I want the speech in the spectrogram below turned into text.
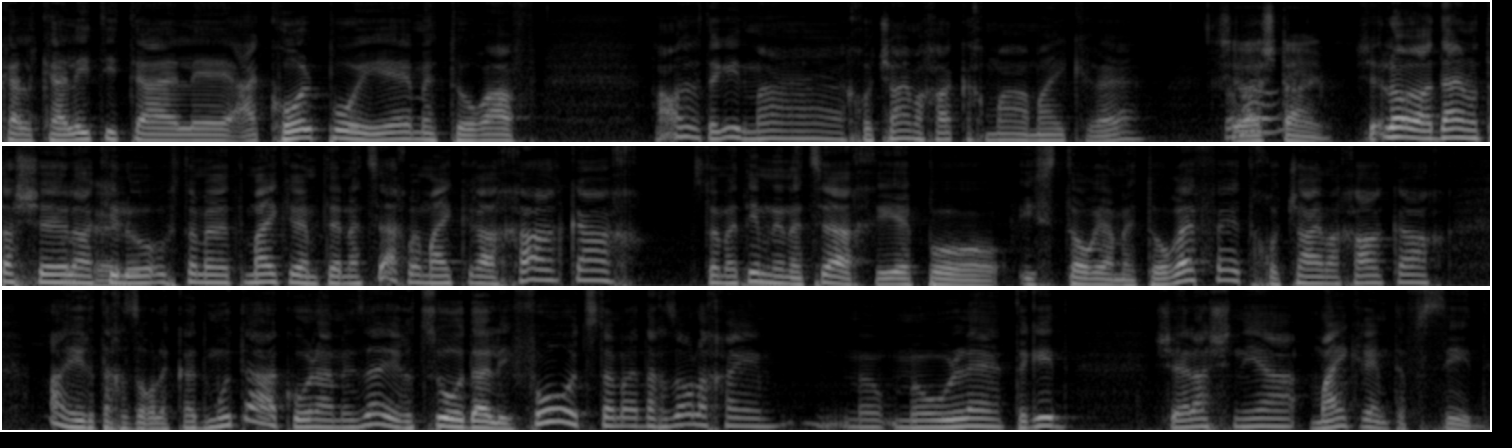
כלכלית היא תעלה, הכל פה יהיה מטורף. אמרתי לו, תגיד, מה, חודשיים אחר כך, מה, מה יקרה? שאלה שתיים. ש... לא, עדיין אותה שאלה, okay. אוקיי. כאילו, זאת אומרת, מה יקרה אם תנצח ומה יקרה אחר כך? זאת אומרת, אם ננצח, יהיה פה היסטוריה מטורפת, חודשיים אחר כך, העיר תחזור לקדמותה, כולם מזה, ירצו עוד אליפות, זאת אומרת, נחזור לחיים. מעולה. תגיד, שאלה שנייה, מה יקרה אם תפסיד,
